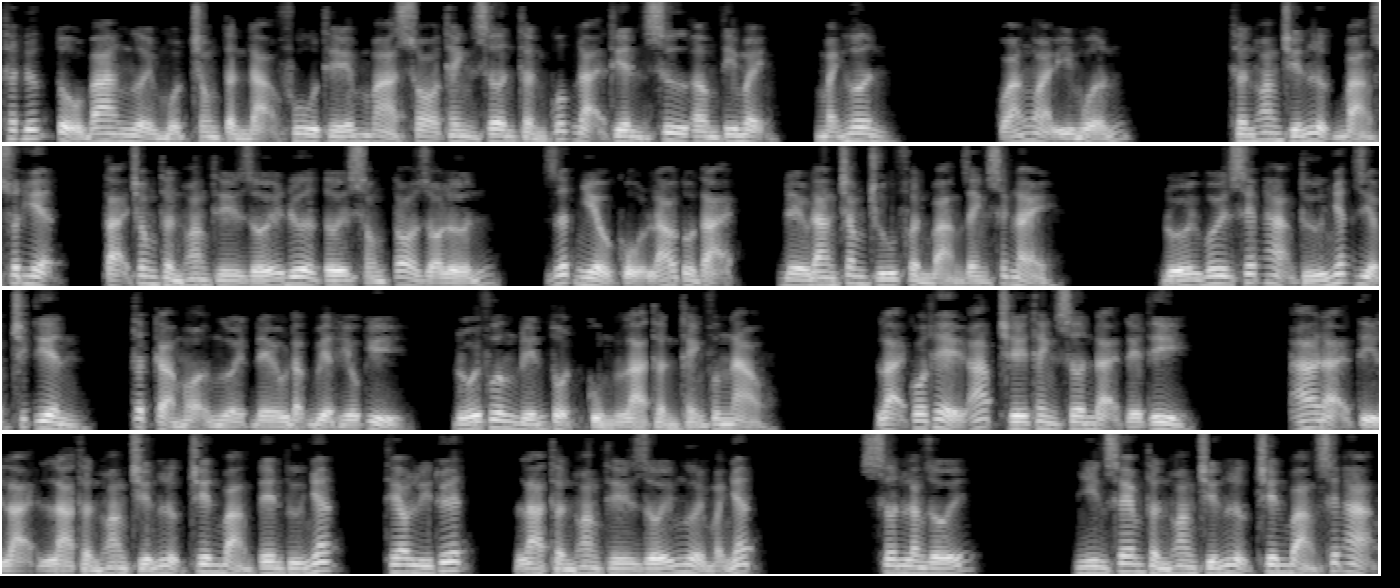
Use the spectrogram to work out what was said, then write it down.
thất đức tổ ba người một trong tần đạo phu thế mà so thanh sơn thần quốc đại thiên sư âm ti mệnh, mạnh hơn. Quá ngoài ý muốn. Thần hoang chiến lược bảng xuất hiện, tại trong thần hoang thế giới đưa tới sóng to gió lớn, rất nhiều cổ lão tồn tại đều đang chăm chú phần bảng danh sách này. Đối với xếp hạng thứ nhất diệp trích tiên, tất cả mọi người đều đặc biệt hiếu kỳ, đối phương đến tột cùng là thần thánh phương nào? Lại có thể áp chế thanh sơn đại tế ti. A đại tỷ lại là thần hoang chiến lược trên bảng tên thứ nhất, theo lý thuyết, là thần hoang thế giới người mạnh nhất. Sơn lam giới. Nhìn xem thần hoang chiến lược trên bảng xếp hạng,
